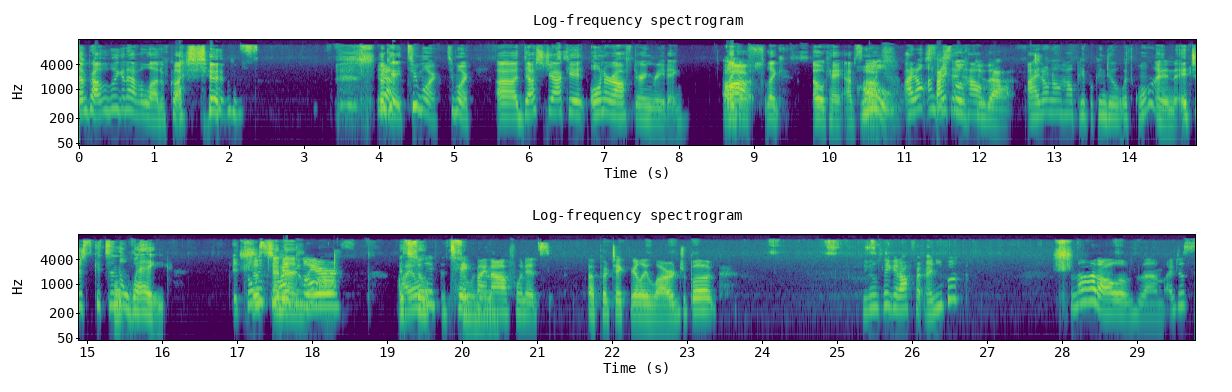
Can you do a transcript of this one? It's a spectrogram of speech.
I'm probably gonna have a lot of questions. Yeah. Okay, two more, two more. Uh, dust jacket on or off during reading? Like, uh, Off. like okay, absolutely. Ooh, I don't understand Psychos how do that. I don't know how people can do it with on. It just gets in the way. It's Just to be clear, I so- only it's so take mine off when it's a particularly large book. You don't take it off for any book. Not all of them. I just,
